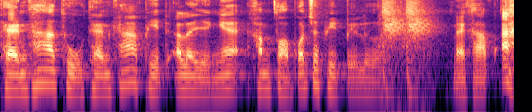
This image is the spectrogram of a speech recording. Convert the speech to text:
แทนค่าถูกแทนค่าผิดอะไรอย่างเงี้ยคำตอบก็จะผิดไปเลยนะครับอะ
